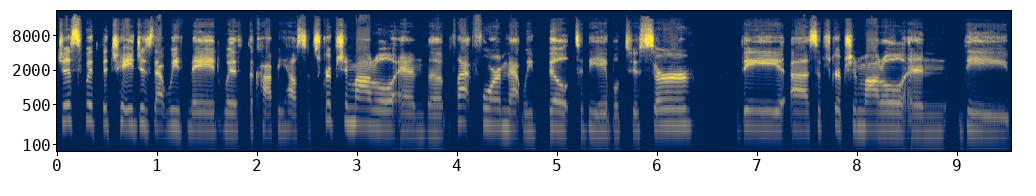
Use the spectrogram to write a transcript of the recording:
just with the changes that we've made with the Copy House subscription model and the platform that we built to be able to serve the uh, subscription model and the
